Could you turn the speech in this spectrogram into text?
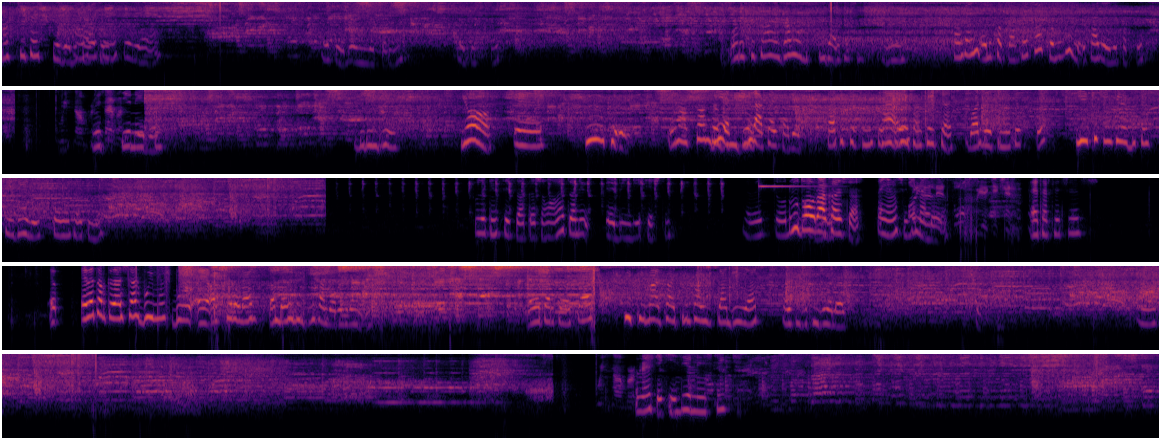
Mosquito söylüyordu şarkıyı. Arkadaşlar nasıl oluyor ya? Neyse bir önü geçelim. Orada kutuğa gam olmuştu arkadaşlar. Kankanın helikopter arkadaşlar konu değil de sadece helikopter. Evet diğer neydi? Birinci. Yo. Eee şu en alttan Bir, dördüncü. bir arkadaşlar bir. Tatil seçimi seçti. Ha evet arkadaşlar. Bu arada isimli kesti. İlki çünkü bu ses şey değil. Korona tarafında. Şuradakini seçti arkadaşlar Muhammed. Ben de e, birinciyi seçtim. Evet doğru mu? Doğru arkadaşlar. Sen yanlış bildin ben doğru. Evet arkadaşlar. E- Evet arkadaşlar buymuş bu e, aktör olan. Ben böyle bildiğim sen doğru. Evet arkadaşlar. Büyük ihtimal Titan'ın paralizlendiği yer. Herkes ikinci bölüm. 8. Diğerine.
